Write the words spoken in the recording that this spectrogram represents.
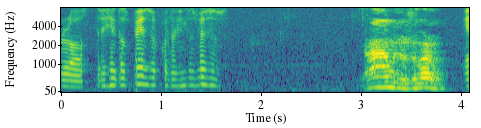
Los 300 pesos, 400 pesos. Ah, me los robaron. ¿Eh?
